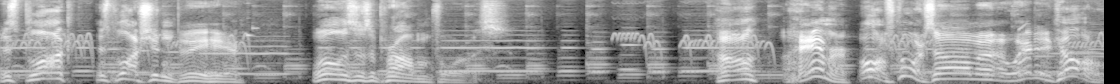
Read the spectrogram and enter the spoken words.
This block? This block shouldn't be here. Well, this is a problem for us. Huh? A hammer? Oh, of course. Um, uh, where did it go?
